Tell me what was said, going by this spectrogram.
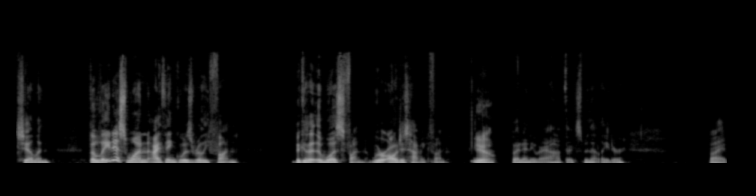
chilling. The latest one I think was really fun because it was fun. We were all just having fun. yeah, But anyway, I'll have to explain that later. But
